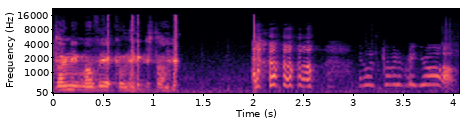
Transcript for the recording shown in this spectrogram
Don't hit my vehicle next time. I was coming to pick you up.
